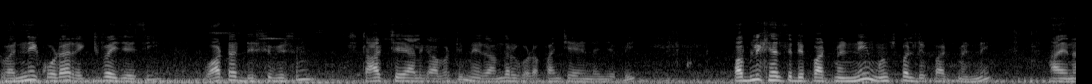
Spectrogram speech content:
ఇవన్నీ కూడా రెక్టిఫై చేసి వాటర్ డిస్ట్రిబ్యూషన్ స్టార్ట్ చేయాలి కాబట్టి మీరు అందరూ కూడా పనిచేయండి అని చెప్పి పబ్లిక్ హెల్త్ డిపార్ట్మెంట్ని మున్సిపల్ డిపార్ట్మెంట్ని ఆయన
